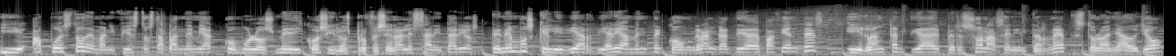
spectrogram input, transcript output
y ha puesto de manifiesto esta pandemia como los médicos y los profesionales sanitarios tenemos que lidiar diariamente con gran cantidad de pacientes y gran cantidad de personas en Internet, esto lo añado yo,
